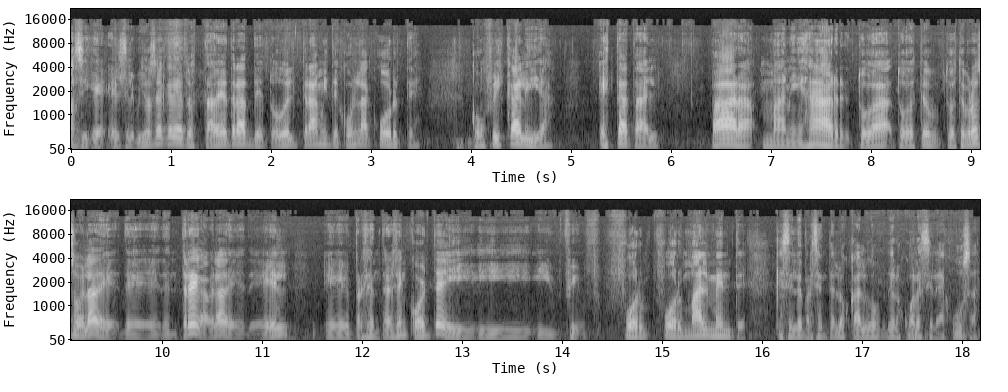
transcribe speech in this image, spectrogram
Así que el servicio secreto está detrás de todo el trámite con la corte, con fiscalía estatal, para manejar toda, todo, este, todo este proceso ¿verdad? De, de- entrega, ¿verdad? De, él eh, presentarse en corte y, y- formalmente que se le presenten los cargos de los cuales se le acusa.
